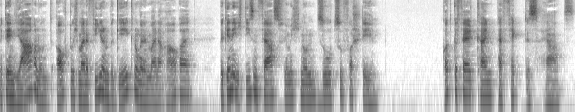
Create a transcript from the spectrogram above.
Mit den Jahren und auch durch meine vielen Begegnungen in meiner Arbeit beginne ich diesen Vers für mich nun so zu verstehen. Gott gefällt kein perfektes Herz,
